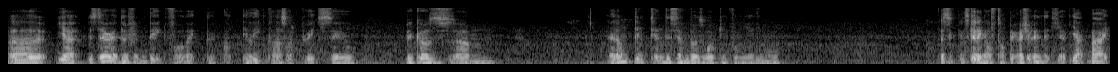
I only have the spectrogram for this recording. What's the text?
Uh, yeah, is there a different date for like the Elite Class Upgrade sale? Because, um, I don't think 10 December is working for me anymore. It's, it's getting off topic. I should end it here. Yeah, bye.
